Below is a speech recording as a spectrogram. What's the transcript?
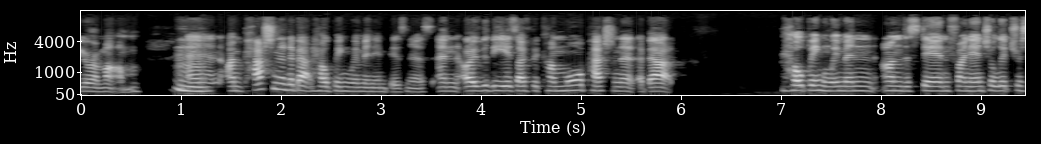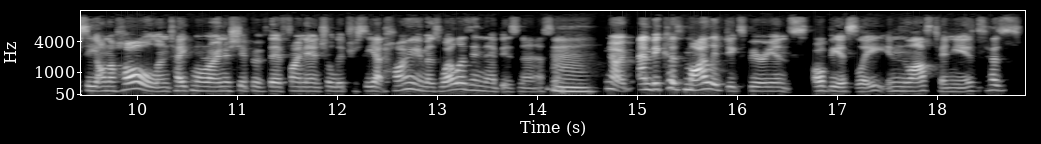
you're a mum Mm. and I'm passionate about helping women in business. And over the years, I've become more passionate about helping women understand financial literacy on a whole and take more ownership of their financial literacy at home as well as in their business. And, Mm. you know, and because my lived experience, obviously, in the last 10 years has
